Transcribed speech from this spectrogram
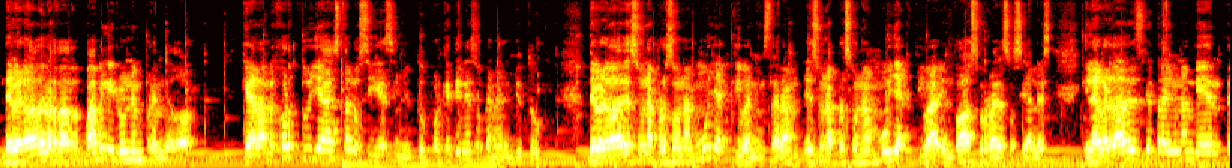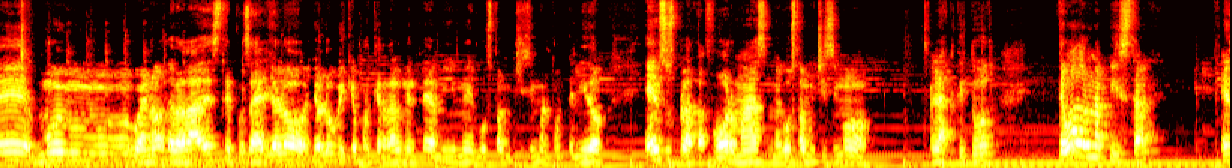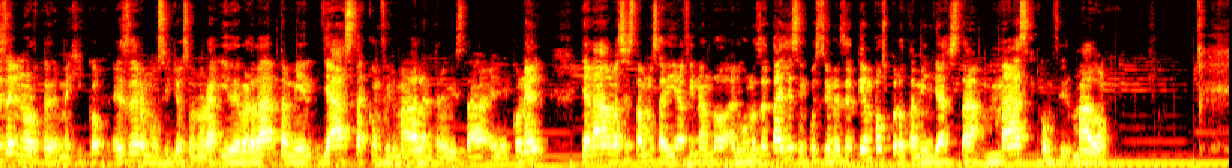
de verdad, de verdad, va a venir un emprendedor que a lo mejor tú ya hasta lo sigues en YouTube porque tiene su canal en YouTube. De verdad es una persona muy activa en Instagram, es una persona muy activa en todas sus redes sociales y la verdad es que trae un ambiente muy, muy, muy, bueno. De verdad, este, pues a él yo lo, yo lo ubiqué porque realmente a mí me gusta muchísimo el contenido en sus plataformas, me gusta muchísimo la actitud. Te voy a dar una pista es del norte de México, es de Hermosillo, Sonora, y de verdad también ya está confirmada la entrevista eh, con él. Ya nada más estamos ahí afinando algunos detalles en cuestiones de tiempos, pero también ya está más que confirmado.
